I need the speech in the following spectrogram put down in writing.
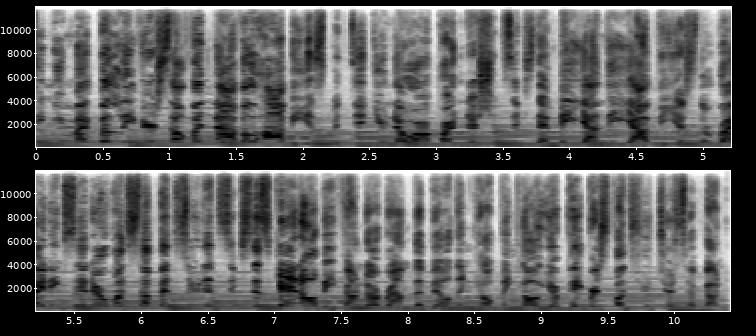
Seen, you might believe yourself a novel hobbyist. But did you know our partnerships extend beyond the obvious? The Writing Center, One Stop, and Student Success can all be found around the building, helping all your papers, funds, futures abound.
